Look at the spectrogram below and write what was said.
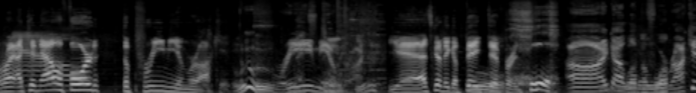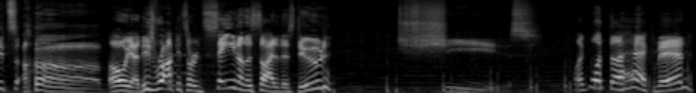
All right, I can now afford the premium rocket. Ooh. Premium rocket. Yeah, that's going to make a big Ooh. difference. Oh, uh, I got What level four rockets. Uh, Oh, yeah, these rockets are insane on the side of this, dude. jeez. Like, what the heck, man?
